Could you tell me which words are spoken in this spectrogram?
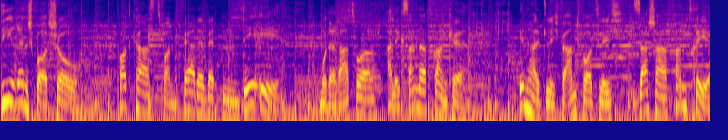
die Rennsportshow. Podcast von Pferdewetten.de. Moderator Alexander Franke. Inhaltlich verantwortlich Sascha van Treel.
